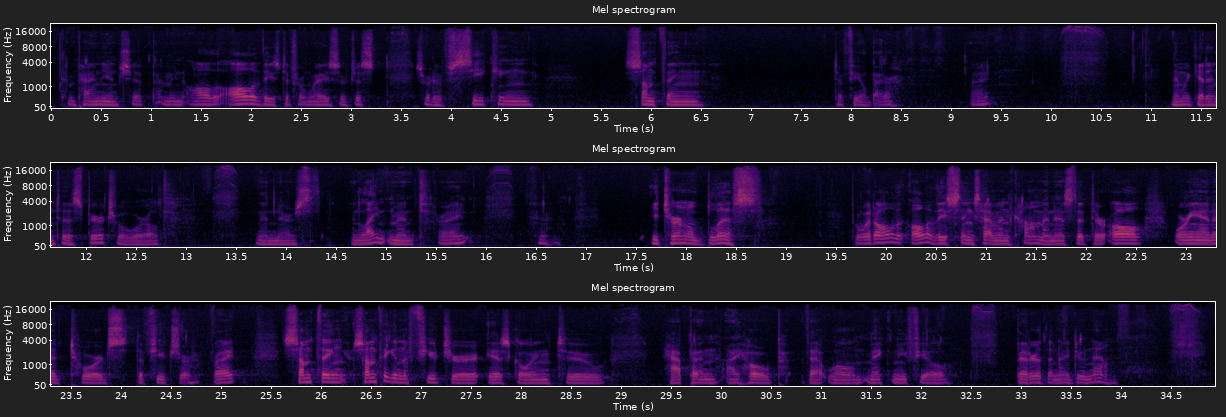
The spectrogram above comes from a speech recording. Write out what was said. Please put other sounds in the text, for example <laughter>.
companionship. I mean, all, all of these different ways of just sort of seeking something to feel better, right? Then we get into the spiritual world. Then there's enlightenment, right? <laughs> Eternal bliss. But what all, all of these things have in common is that they're all oriented towards the future, right? Something, something in the future is going to happen, I hope, that will make me feel better than I do now.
